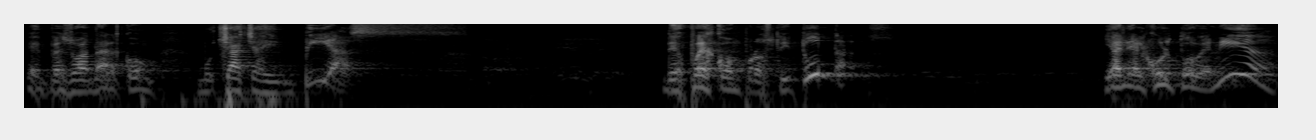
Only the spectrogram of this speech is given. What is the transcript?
Empezó a andar con muchachas impías. Después con prostitutas. Ya en el culto venía.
